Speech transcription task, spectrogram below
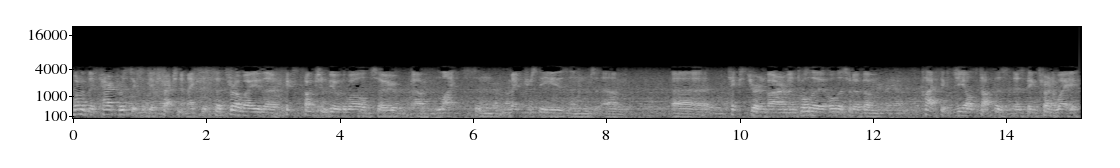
one of the characteristics of the abstraction it makes is to throw away the fixed function view of the world, so um, lights and matrices and um, uh, texture environment, all the, all the sort of um, classic GL stuff is, is being thrown away.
